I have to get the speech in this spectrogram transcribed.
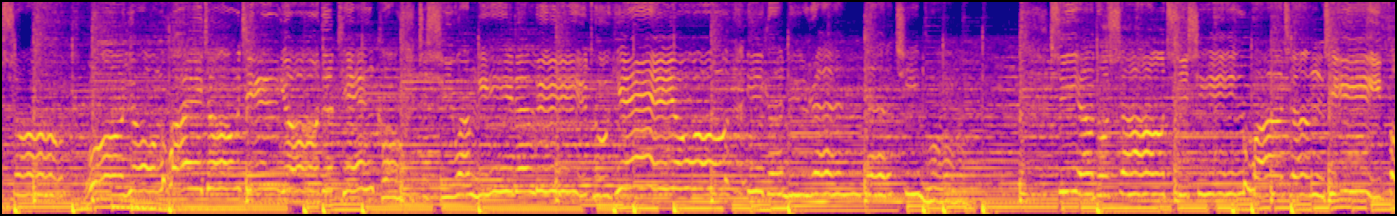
说。我用怀中仅有的天空，只希望你的旅途也有我一个女人的寂寞。需要多少痴心化成疾风，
